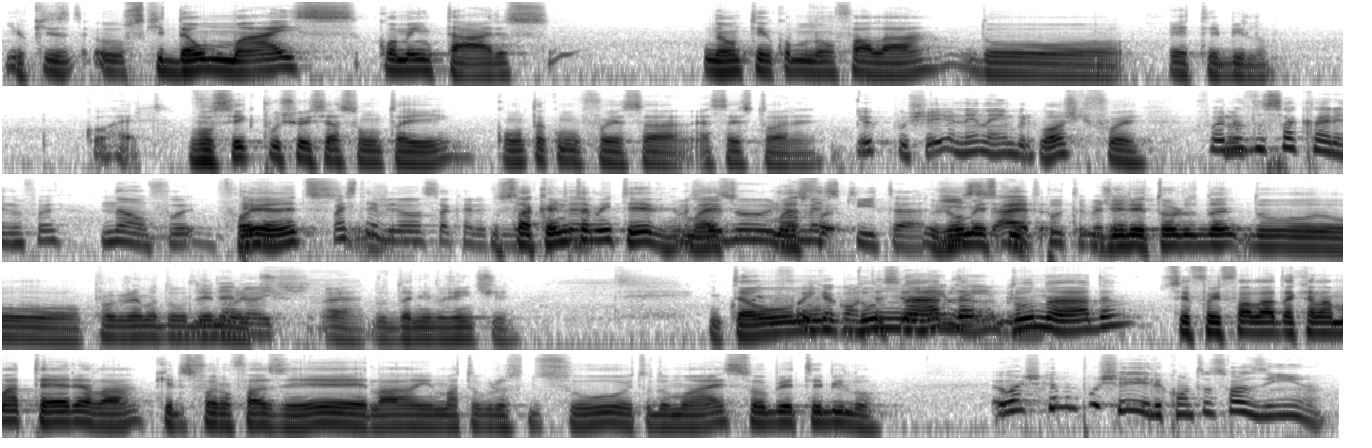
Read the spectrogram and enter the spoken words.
E o que- os que dão mais comentários. Não tem como não falar do ET Bilu. Correto. Você que puxou esse assunto aí, conta como foi essa, essa história. Eu que puxei, eu nem lembro. Lógico que foi. Foi no do Sacani, não foi? Não, foi. Foi teve- antes. Mas teve no do Sacani O. Sacani também teve, Mas, mas, foi do mas João foi Mesquita. o João Isso, Mesquita, ah, é, puta, verdade. diretor do, do programa do, Do The The Noite, Noite. É, do Danilo Gentili. É Então, foi do nem nada, do nada, você foi falar daquela matéria lá que eles foram fazer lá em Mato Grosso do Sul e tudo mais sobre ET Bilu. Eu acho que eu não puxei, ele conta sozinho.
